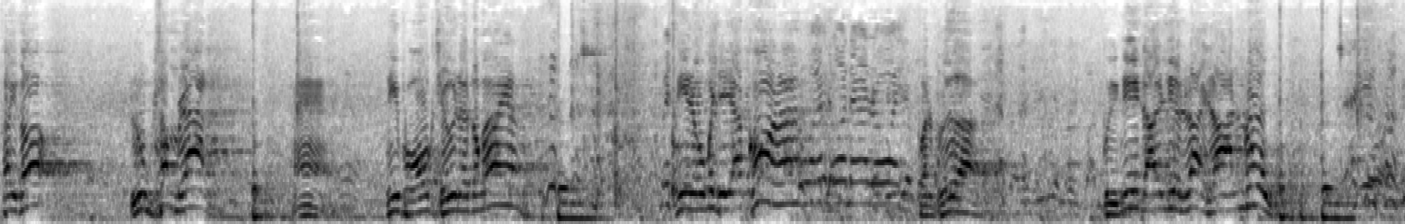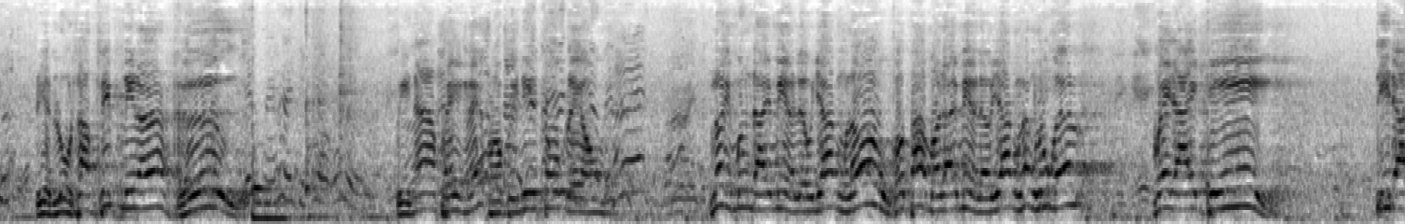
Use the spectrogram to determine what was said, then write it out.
ใครก็ลุงซ้ำร้านแหมนี่พอชื่อแล้วต้องไงอะนี่เราไม่ใช่ยาข้อนะโรยโรยนะโรยเพื่อนเพื่อ ปีนี้ได้เรียนไล่ล้านลูกเรียนรู้สามสิบนี่นะเออยังไม่ให้ติ๊กต็อกเลยปีหน้าเพลงแล้วพอปีนี้โตเร็วน้อยมึงได้เมียเร็วยังเล่าเขาท้ามมาได้เมียเร็วยังนั่งลุงเอ็นไม่ได้ทีทีได้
